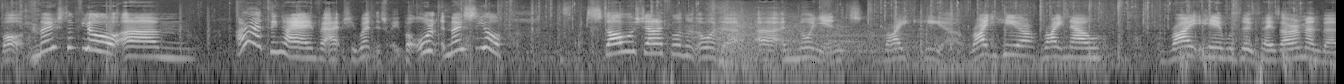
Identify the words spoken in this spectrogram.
but most of your, um, I don't think I ever actually went this way, but all, most of your Star Wars Jedi Fallen Order uh, annoyance right here, right here, right now, right here with Luke Playz. I remember,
